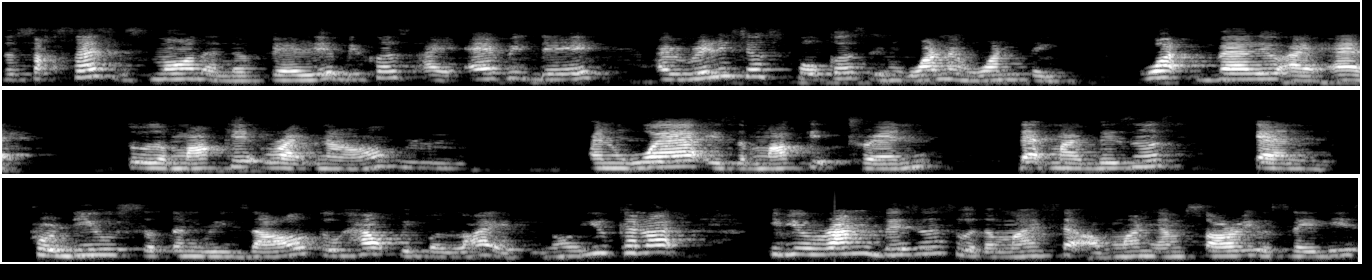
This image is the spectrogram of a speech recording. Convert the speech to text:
the success is more than the failure because I every day I really just focus in one and one thing. What value I add to the market right now mm. and where is the market trend that my business can produce certain result to help people life you know you cannot if you run business with a mindset of money i'm sorry to say this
